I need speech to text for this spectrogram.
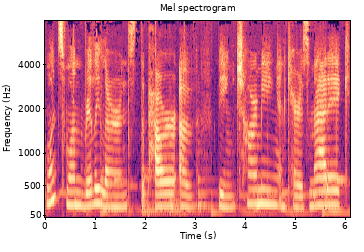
once one really learns the power of being charming and charismatic,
